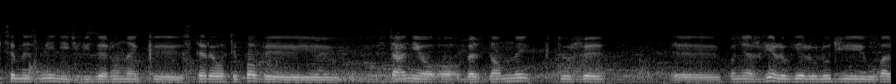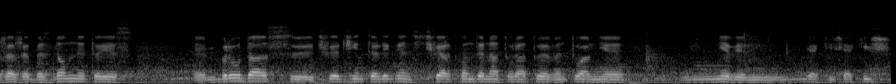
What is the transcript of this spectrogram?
Chcemy zmienić wizerunek y, stereotypowy y, zdanie o, bezdomnych, którzy, y, ponieważ wielu, wielu ludzi uważa, że bezdomny to jest brudas, y, ćwierć inteligent, ćwiartką denaturatu, ewentualnie, mm, nie wiem, jakiś, jakiś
